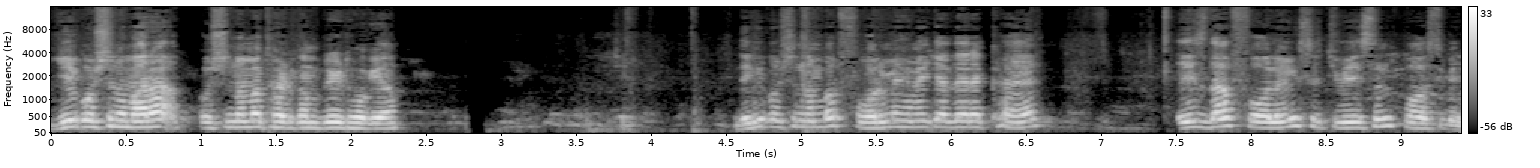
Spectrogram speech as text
ये क्वेश्चन हमारा क्वेश्चन नंबर थर्ड कंप्लीट हो गया। देखिए क्वेश्चन नंबर फोर में हमें क्या दे रखा है? Is the following situation possible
